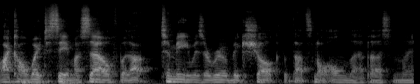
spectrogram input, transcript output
I can't wait to see it myself, but that to me was a real big shock that that's not on there personally.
